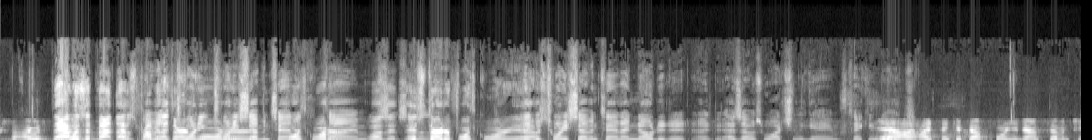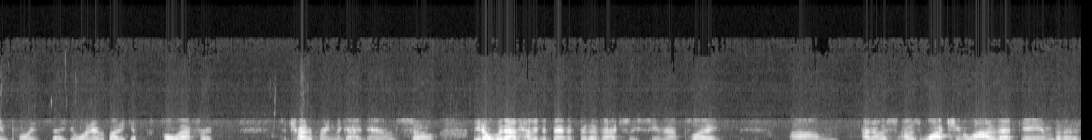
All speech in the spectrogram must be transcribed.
'Cause I was That was about. That was probably like the third 20 quarter, 27-10 fourth quarter. time, was it? It's third or fourth quarter. Yeah. I think it was 27-10. I noted it uh, as I was watching the game, taking Yeah. I, I think at that point you're down 17 points that you want everybody to give full effort to try to bring the guy down. So, you know, without having the benefit of actually seeing that play, um, and I was I was watching a lot of that game, but I was,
